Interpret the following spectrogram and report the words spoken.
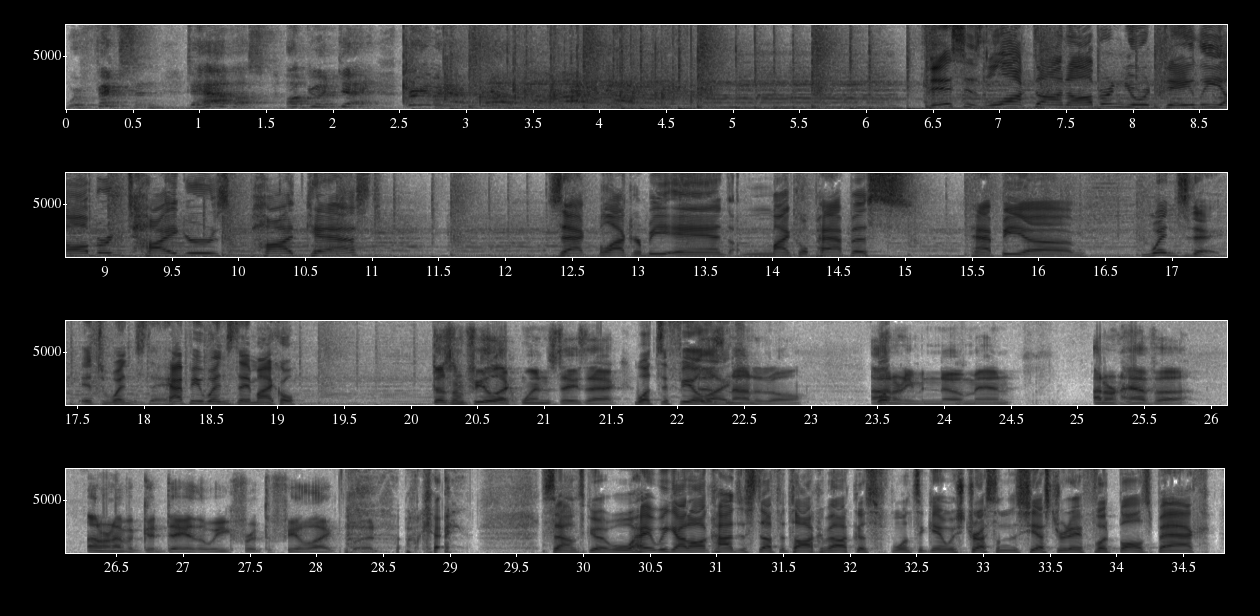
We're fixing to have us a good day. Bring him in there. Let's go. This is Locked On Auburn, your daily Auburn Tigers podcast. Zach Blackerby and Michael Pappas. Happy uh, Wednesday. It's Wednesday. Happy Wednesday, Michael. Doesn't feel like Wednesday, Zach. What's it feel Does like? Not at all. I don't even know, man. I don't have a I don't have a good day of the week for it to feel like, but Okay. Sounds good. Well, hey, we got all kinds of stuff to talk about because, once again, we stressed on this yesterday. Football's back,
